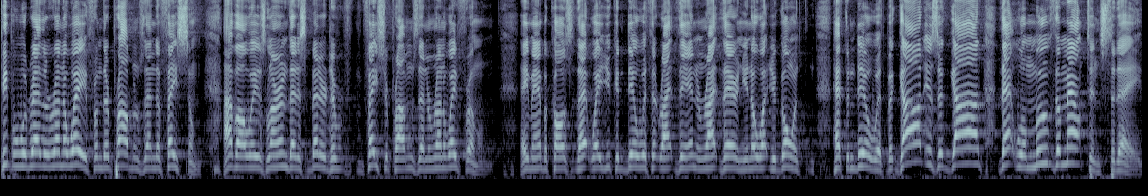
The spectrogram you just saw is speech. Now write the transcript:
People would rather run away from their problems than to face them. I've always learned that it's better to face your problems than to run away from them. Amen. Because that way you can deal with it right then and right there, and you know what you're going have to deal with. But God is a God that will move the mountains today.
